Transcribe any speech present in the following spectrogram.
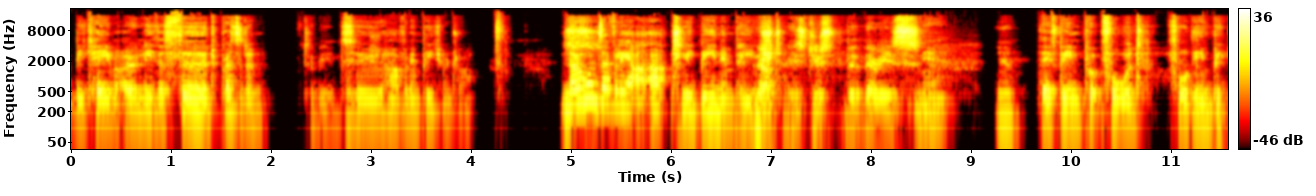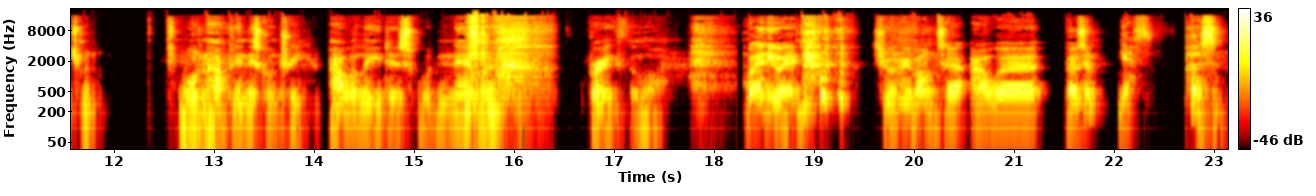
became only the third president To be impeached. to have an impeachment trial. No one's ever actually been impeached. No, it's just that there is Yeah. Yeah. They've been put forward for the impeachment. wouldn't happen in this country. Our leaders would never break the law. But anyway, shall we move on to our person? Yes. Person.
